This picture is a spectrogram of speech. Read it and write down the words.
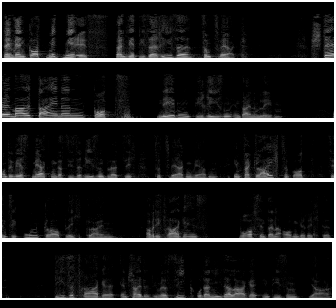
Denn wenn Gott mit mir ist, dann wird dieser Riese zum Zwerg. Stell mal deinen Gott neben die Riesen in deinem Leben. Und du wirst merken, dass diese Riesen plötzlich zu Zwergen werden. Im Vergleich zu Gott sind sie unglaublich klein. Aber die Frage ist, worauf sind deine Augen gerichtet? Diese Frage entscheidet über Sieg oder Niederlage in diesem Jahr.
